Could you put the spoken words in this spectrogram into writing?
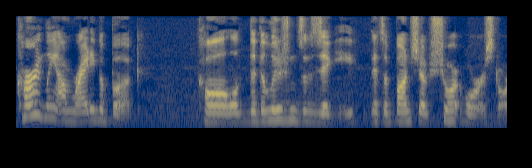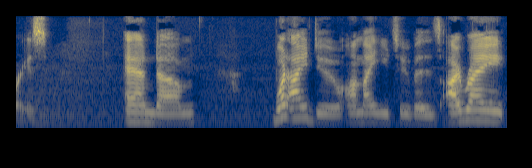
currently I'm writing a book called The Delusions of Ziggy. It's a bunch of short horror stories. And um, what I do on my YouTube is I write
